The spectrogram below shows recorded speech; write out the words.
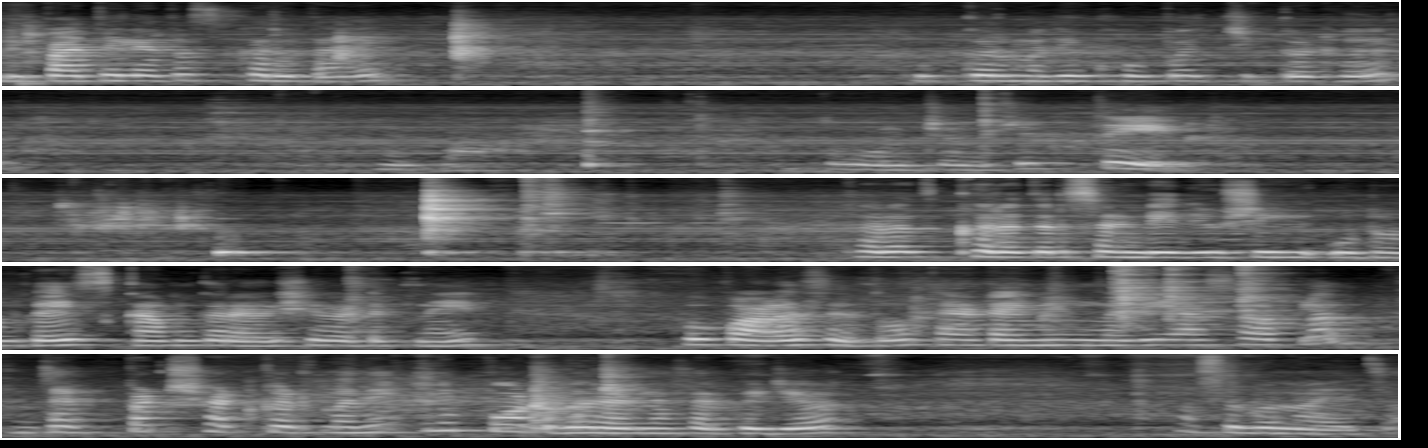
मी पातेल्यातच करत आहे. कुकरमध्ये खूपच चिकट होईल. दोन चमचे तेल. खरंच खरं तर संडे दिवशी उठून काहीच काम करावेसे वाटत नाहीत. खूप आळस येतो त्या टायमिंगमध्ये असं आपलं झटपट शॉर्टकटमध्ये आणि पोट भरण्यासारखं जेवण असं बनवायचं.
